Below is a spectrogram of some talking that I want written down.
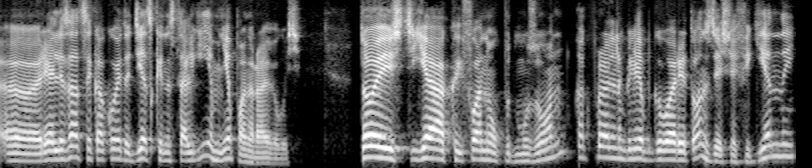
э, реализации какой-то детской ностальгии мне понравилось. То есть я кайфанул под музон, как правильно Глеб говорит, он здесь офигенный.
